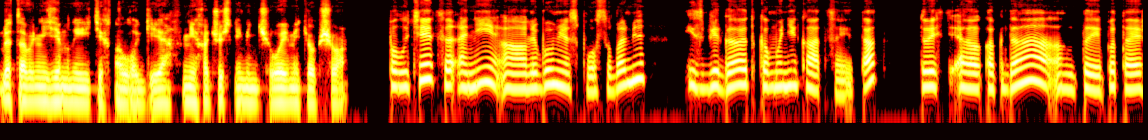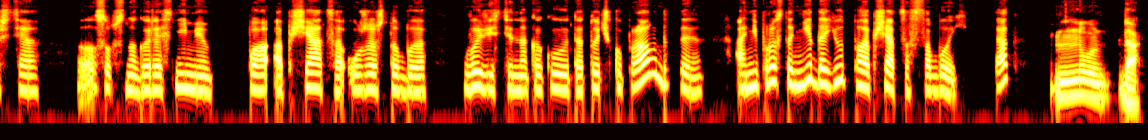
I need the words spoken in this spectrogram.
Это внеземные технологии. Не хочу с ними ничего иметь общего. Получается, они э, любыми способами избегают коммуникации, так? То есть, э, когда ты пытаешься, э, собственно говоря, с ними пообщаться уже, чтобы вывести на какую-то точку правды, они просто не дают пообщаться с собой, так? Ну, да.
